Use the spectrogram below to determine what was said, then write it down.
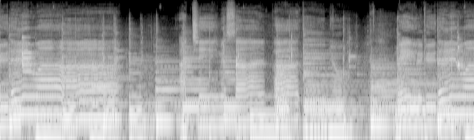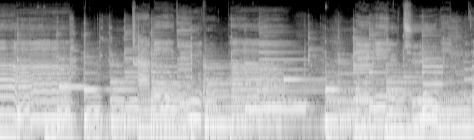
그대와 아침 햇살 받으며 매일 그대와 잠이 들고파 매일 주님과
